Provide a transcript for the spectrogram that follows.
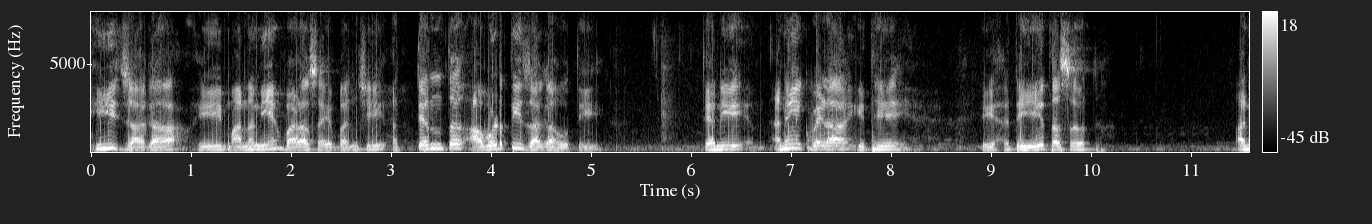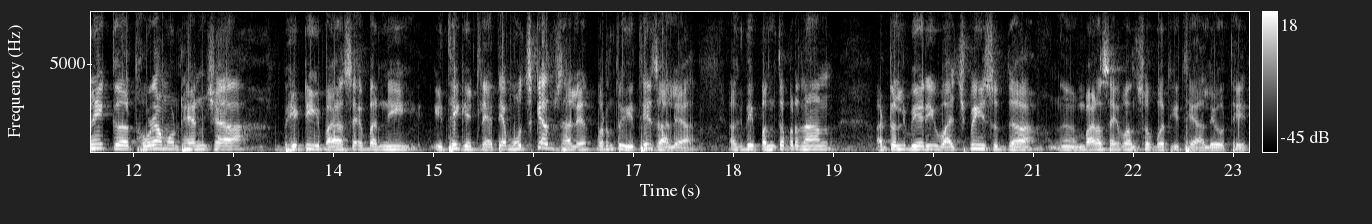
ही जागा ही माननीय बाळासाहेबांची अत्यंत आवडती जागा होती. त्यांनी अनेक वेळा इथे ते येत असत. अनेक थोड्या मोठ्यांच्या भेटी बाळासाहेबांनी इथे घेतल्या. त्या मोजक्याच झाल्या परंतु इथे झाल्या. अगदी पंतप्रधान अटल बिहारी वाजपेयीसुद्धा बाळासाहेबांसोबत इथे आले होते.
